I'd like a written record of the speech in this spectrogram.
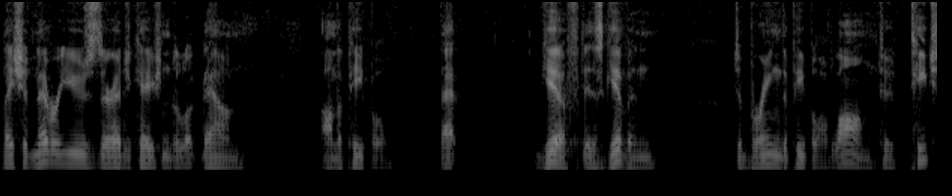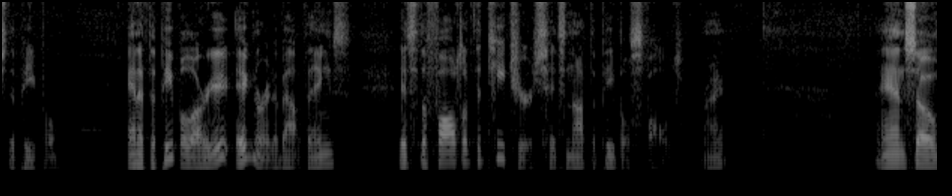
they should never use their education to look down on the people. That gift is given to bring the people along, to teach the people. And if the people are I- ignorant about things, it's the fault of the teachers. It's not the people's fault, right? And so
